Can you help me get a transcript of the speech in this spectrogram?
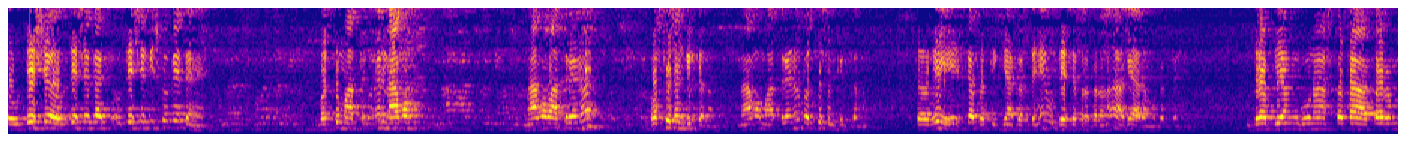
तो उद्देश्य उद्देश्य का, उद्देश्य किसको कहते हैं? वस्तु मात्र नाम नाम मात्रेण वस्तु संकीर्तन नाम मात्रेण वस्तु संकीर्तन तो अभी इसका प्रतिज्ञा करते हैं, उद्देश्य प्रकरण आगे आरंभ करते हैं। द्रव्यं गुणस्तथा कर्म।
